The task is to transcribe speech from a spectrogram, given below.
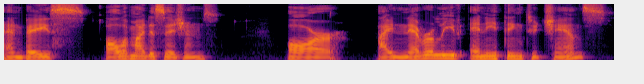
and base all of my decisions are I never leave anything to chance.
